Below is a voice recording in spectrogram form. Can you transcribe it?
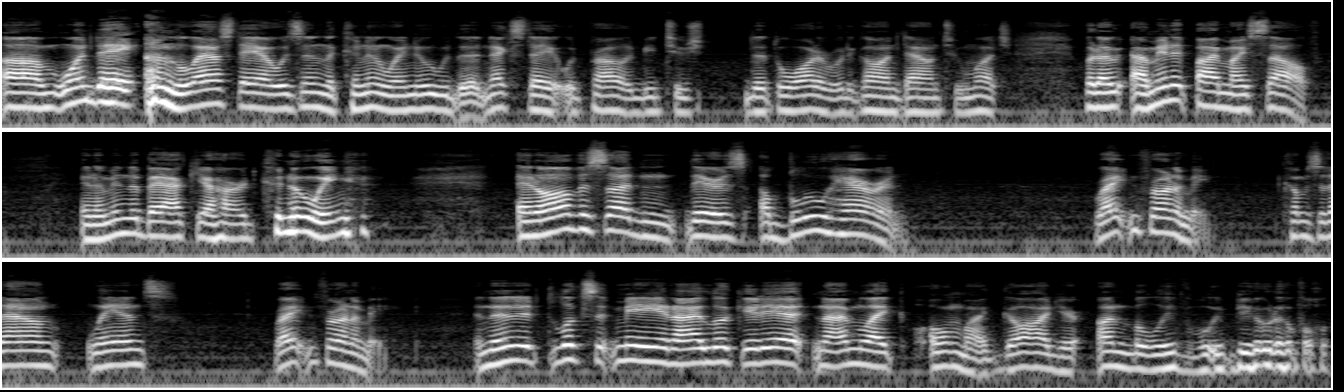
Um, one day, the last day I was in the canoe, I knew the next day it would probably be too, that the water would have gone down too much. But I, I'm in it by myself, and I'm in the backyard canoeing, and all of a sudden there's a blue heron right in front of me comes down, lands right in front of me. And then it looks at me and I look at it and I'm like, oh my God, you're unbelievably beautiful,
